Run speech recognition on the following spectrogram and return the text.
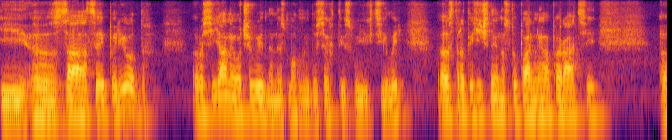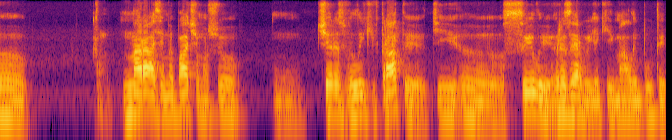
І е, за цей період росіяни, очевидно, не змогли досягти своїх цілей е, стратегічної наступальної операції. Е, наразі ми бачимо, що через великі втрати ті е, сили, резерви, які мали бути е,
